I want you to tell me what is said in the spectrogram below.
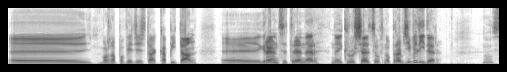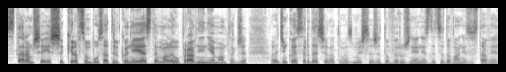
eee, można powiedzieć tak, kapitan, eee, grający trener, no i Król Strzelców, no prawdziwy lider. No staram się, jeszcze kierowcą busa tylko nie jestem, ale uprawnień nie mam, także, ale dziękuję serdecznie, natomiast myślę, że to wyróżnienie zdecydowanie zostawię,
